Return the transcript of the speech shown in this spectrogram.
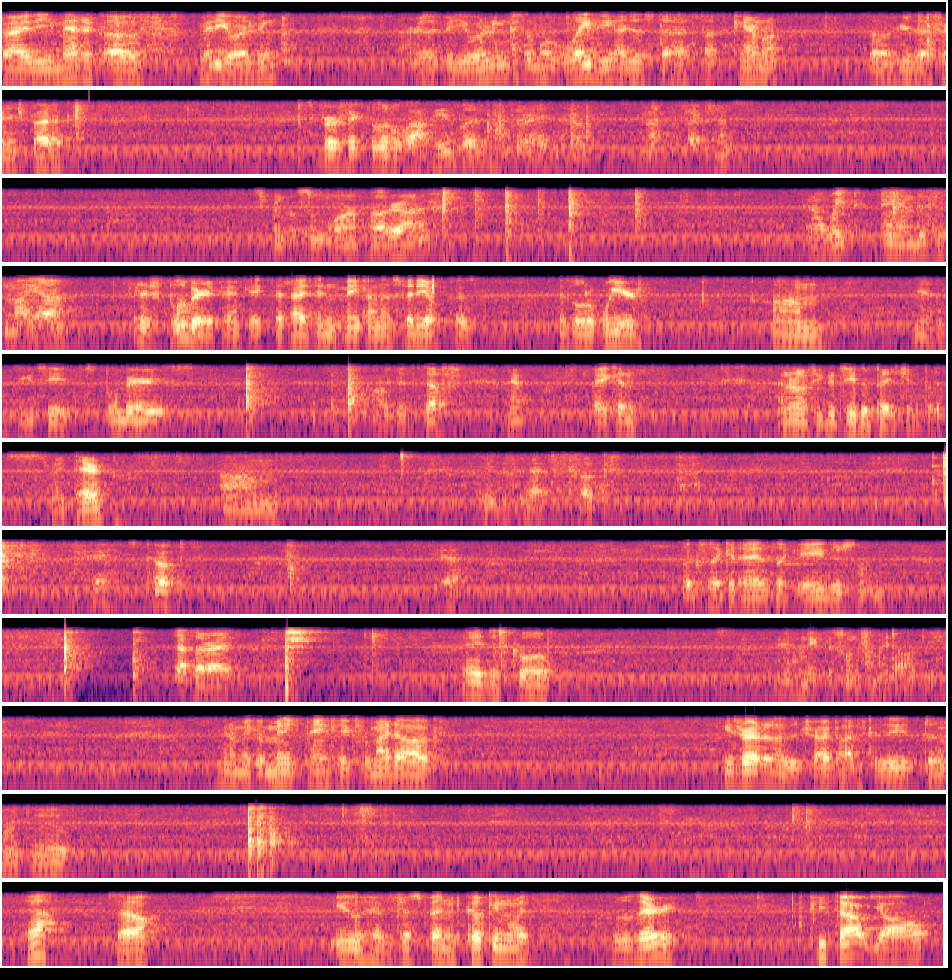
by the magic of video editing. Not really video editing because I'm a little lazy. I just uh, stopped the camera. So here's our finished product. It's perfect, a little loppy, but it's alright. I'm not perfectionist. Sprinkle some warm powder on it. Gonna wait, and this is my uh, finished blueberry pancake that I didn't make on this video because it's a little weird. Um, yeah, as you can see, it's blueberries, all the good stuff. Yep, bacon. I don't know if you could see the bacon, but it's right there. Um, waiting for that to cook. Okay, it's cooked. Yeah. Looks like it has like AIDS or something. That's alright. AIDS is cool. I'll make this one for my doggy. I'm gonna make a mini pancake for my dog. He's right under the tripod because he doesn't like to move. Yeah, so you have just been cooking with Little. Peace out, y'all.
